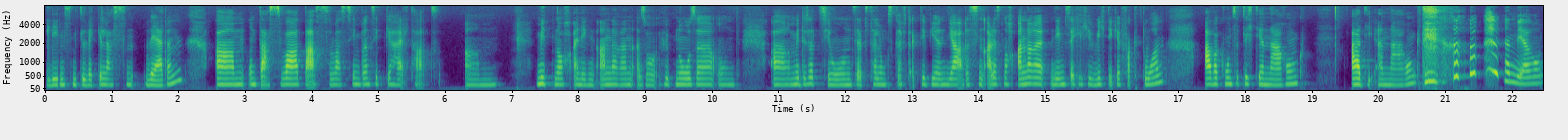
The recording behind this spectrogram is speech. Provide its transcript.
Lebensmittel weggelassen werden. Ähm, und das war das, was sie im Prinzip geheilt hat. Ähm, mit noch einigen anderen, also Hypnose und äh, Meditation, Selbstheilungskräfte aktivieren. Ja, das sind alles noch andere nebensächliche wichtige Faktoren. Aber grundsätzlich die Ernährung Ah, die Ernährung, die Ernährung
